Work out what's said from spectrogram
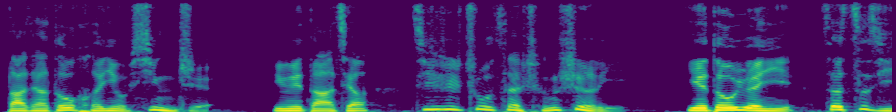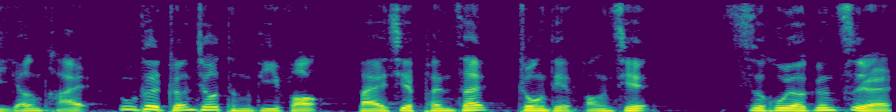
大家都很有兴致。因为大家即使住在城市里，也都愿意在自己阳台、露台转角等地方摆些盆栽，装点房间，似乎要跟自然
